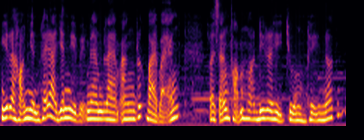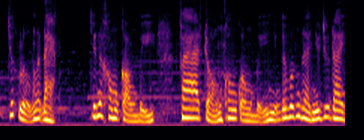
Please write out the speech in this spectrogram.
Nghĩa là họ nhìn thấy là doanh nghiệp Việt Nam làm ăn rất bài bản và sản phẩm họ đi ra thị trường thì nó chất lượng nó đạt, chứ nó không còn bị pha trộn, không còn bị những cái vấn đề như trước đây.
